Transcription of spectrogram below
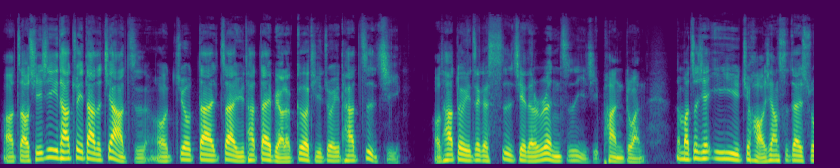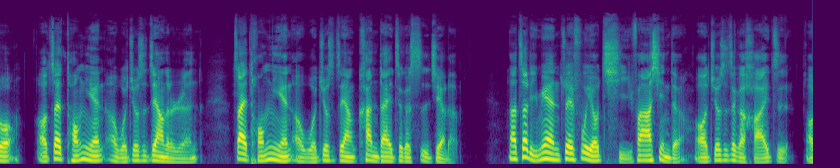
啊，早期记忆它最大的价值，哦，就代在于它代表了个体对于他自己。他对于这个世界的认知以及判断，那么这些意义就好像是在说，哦，在童年，呃，我就是这样的人，在童年，呃，我就是这样看待这个世界了。那这里面最富有启发性的，哦，就是这个孩子，哦，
